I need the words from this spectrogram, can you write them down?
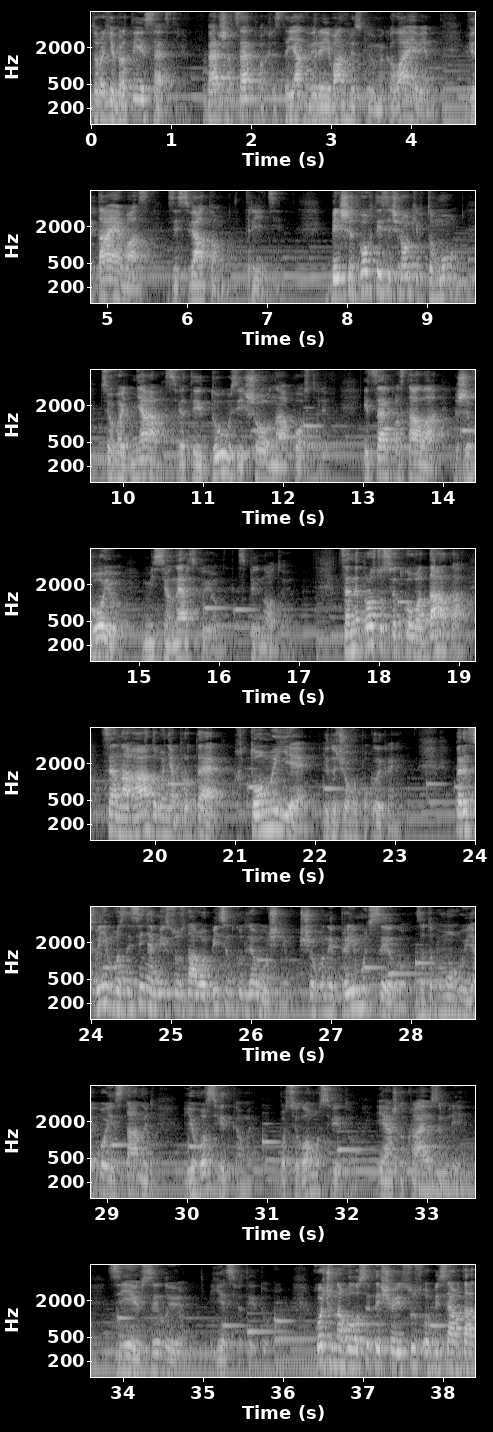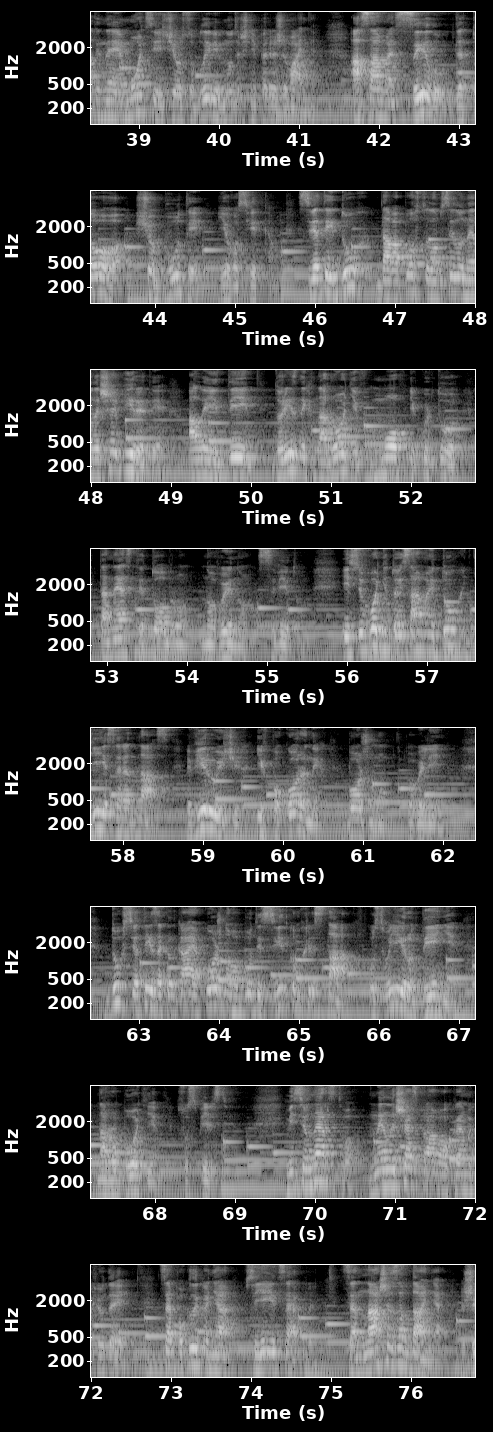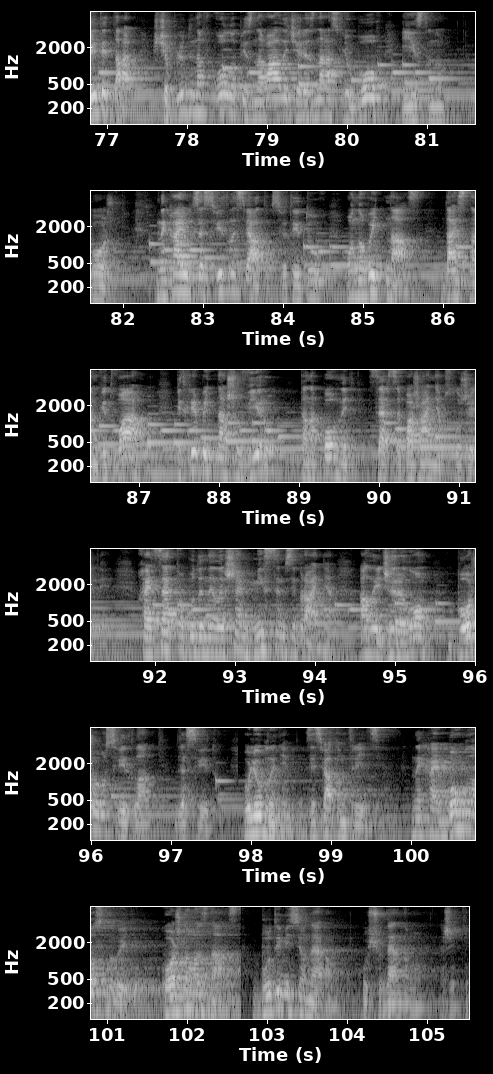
Дорогі брати і сестри, Перша церква християн віри Євангельської в Миколаєві вітає вас зі святом Трійці. Більше двох тисяч років тому цього дня Святий Дух зійшов на апостолів, і церква стала живою місіонерською спільнотою. Це не просто святкова дата, це нагадування про те, хто ми є і до чого покликані. Перед своїм Вознесінням Ісус дав обіцянку для учнів, що вони приймуть силу, за допомогою якої стануть Його свідками по цілому світу і аж до краю землі. Цією силою є Святий Дух. Хочу наголосити, що Ісус обіцяв дати не емоції чи особливі внутрішні переживання, а саме силу для того, щоб бути Його свідками. Святий Дух дав апостолам силу не лише вірити, але йти до різних народів, мов і культур та нести добру новину світу. І сьогодні той самий Дух діє серед нас, віруючих і впокорених Божому повелінню. Дух Святий закликає кожного бути свідком Христа у своїй родині, на роботі, в суспільстві. Місіонерство не лише справа окремих людей, це покликання всієї церкви. Це наше завдання жити так, щоб люди навколо пізнавали через нас любов і істину Божу. Нехай у це світле свято, Святий Дух, оновить нас, дасть нам відвагу, підкріпить нашу віру та наповнить серце бажанням служити. Хай церква буде не лише місцем зібрання, але й джерелом Божого світла для світу. Улюблені зі святом Трійці. Нехай Бог благословить кожного з нас бути місіонером у щоденному житті.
